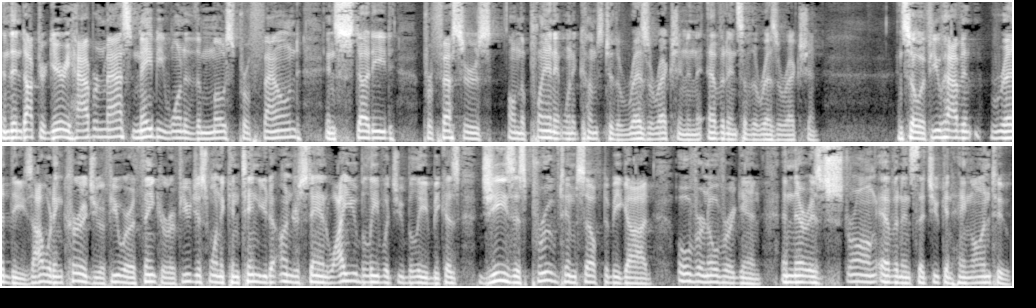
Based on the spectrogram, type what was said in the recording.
And then Dr. Gary Habermas, maybe one of the most profound and studied professors on the planet when it comes to the resurrection and the evidence of the resurrection. And so if you haven't read these, I would encourage you, if you are a thinker, if you just want to continue to understand why you believe what you believe, because Jesus proved himself to be God over and over again. And there is strong evidence that you can hang on to.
